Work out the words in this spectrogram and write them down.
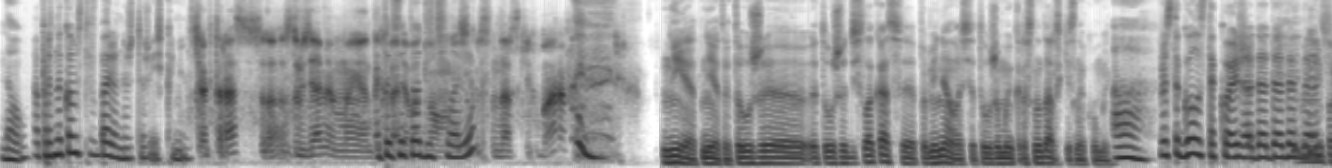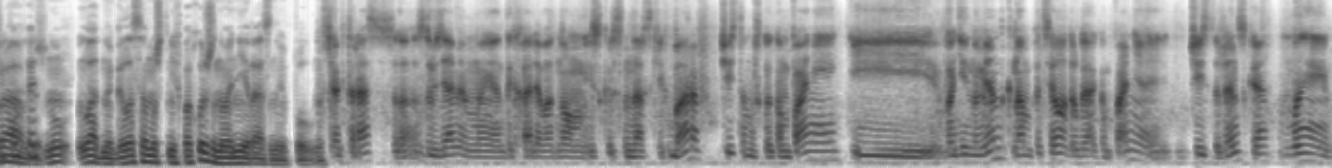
ну, А про знакомство в баре у нас же тоже есть коммент. Как-то раз э, с друзьями мы отдыхали всё в тот же одном человек? из краснодарских баров. Нет, нет, это уже, это уже дислокация поменялась. Это уже мой краснодарский знакомый. а, Просто голос такой же. да-да-да-да. очень Неправда. Ну, ладно, голоса, может, у них похожи, но они разные полностью. Как-то раз э, с друзьями мы отдыхали в одном из краснодарских баров, чисто мужской компании, и в один момент к нам подсела другая компания, чисто женская. Мы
